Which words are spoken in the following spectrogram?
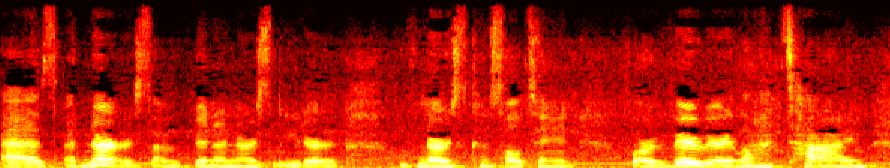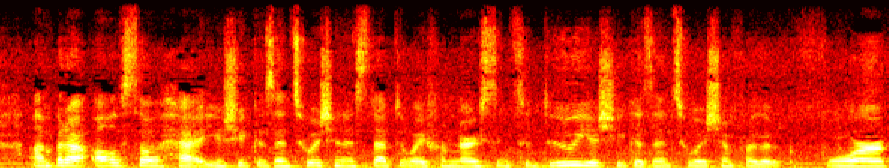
as a nurse. I've been a nurse leader, nurse consultant for a very, very long time. Um, but I also had Yashika's intuition and stepped away from nursing to do Yashika's intuition for the for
